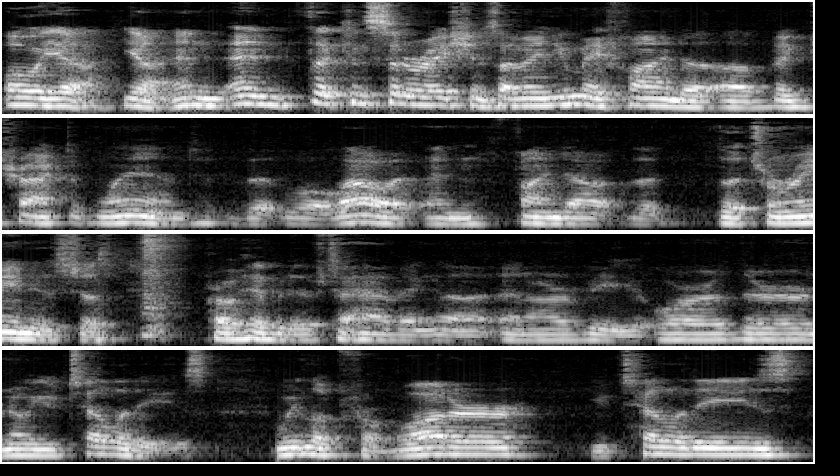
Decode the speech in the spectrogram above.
Oh yeah yeah and and the considerations i mean you may find a, a big tract of land that will allow it and find out that the terrain is just prohibitive to having a, an rv or there are no utilities. We look for water utilities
